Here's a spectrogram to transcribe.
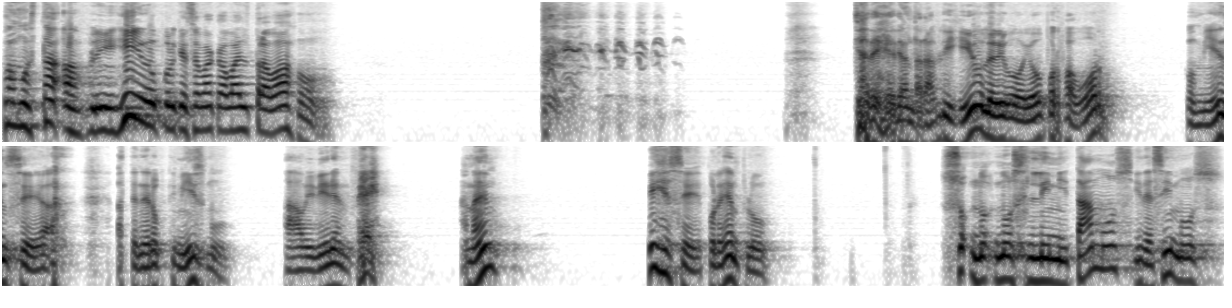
¿Cómo está afligido porque se va a acabar el trabajo? Ya deje de andar afligido, le digo yo, por favor, comience a, tener optimismo, a vivir en fe. Amén. Fíjese, por ejemplo, nos limitamos y decimos,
